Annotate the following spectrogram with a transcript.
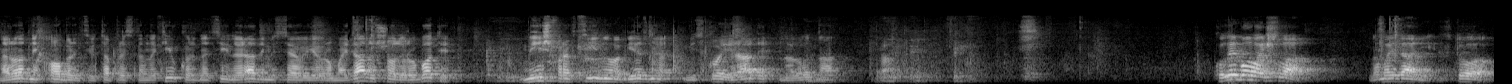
народних обранців та представників Координаційної ради місцевого Євромайдану щодо роботи міжфракційного об'єднання міської ради Народна Рада. Коли мова йшла на Майдані, хто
